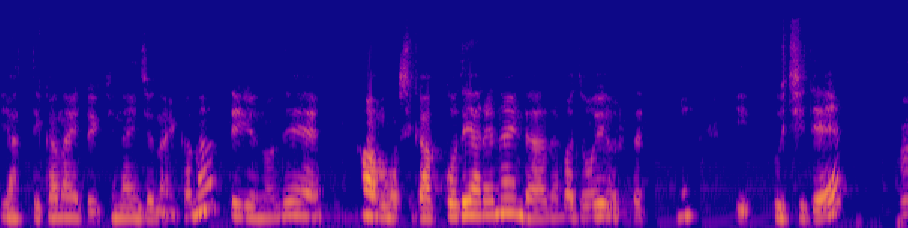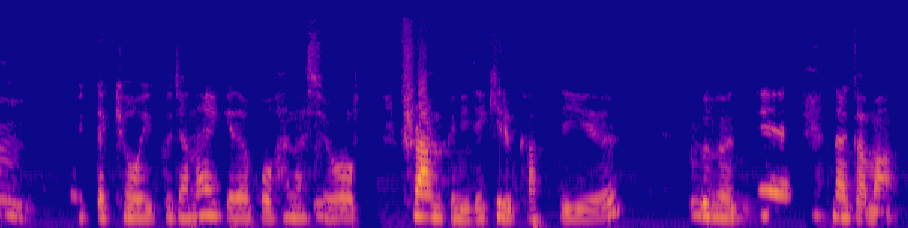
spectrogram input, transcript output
やっていかないといけないんじゃないかなっていうので、まあ、もし学校でやれないんであればどういうふうにね、うちで、うん、こういった教育じゃないけどこう話をフランクにできるかっていう部分で、うん、なんかまあ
